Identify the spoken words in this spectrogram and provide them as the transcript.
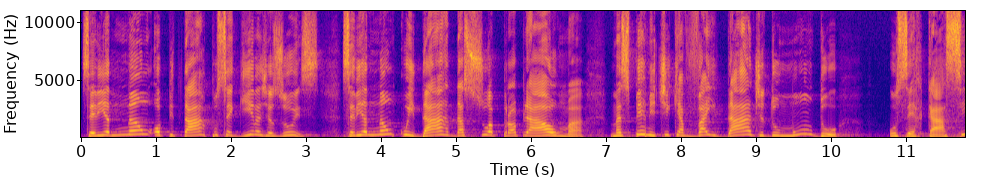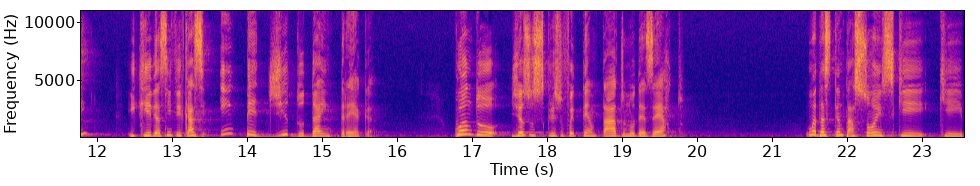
seria não optar por seguir a Jesus, seria não cuidar da sua própria alma, mas permitir que a vaidade do mundo o cercasse e que ele assim ficasse impedido da entrega. Quando Jesus Cristo foi tentado no deserto, uma das tentações que, que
